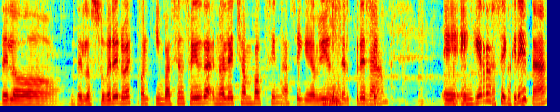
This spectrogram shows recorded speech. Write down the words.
de, los de los superhéroes con Invasión Secreta. No le echan boxing, así que olvídense el precio. Eh, en Guerra Secreta,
